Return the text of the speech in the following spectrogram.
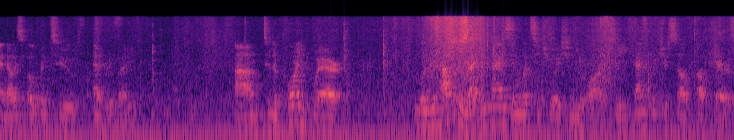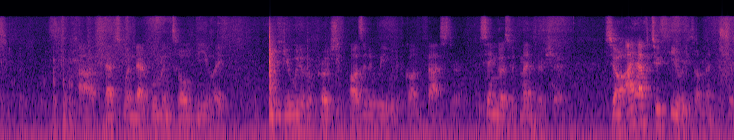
and I was open to everybody. Um, to the point where, well, you have to recognize in what situation you are, so you can't put yourself up arrogantly. Uh, that's when that woman told me, like, if you would have approached it positively, you would have gone faster. The same goes with mentorship. So I have two theories on mentorship,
